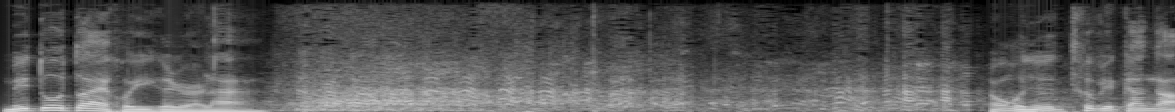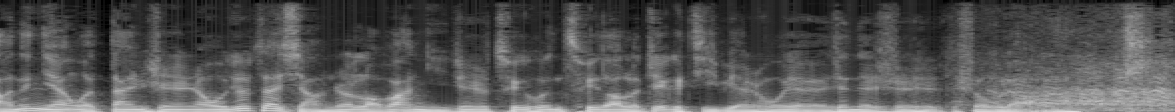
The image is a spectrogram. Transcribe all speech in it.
没多带回一个人来。然后我就特别尴尬，那年我单身，然后我就在想着，老爸你这是催婚催到了这个级别，我也真的是受不了了。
